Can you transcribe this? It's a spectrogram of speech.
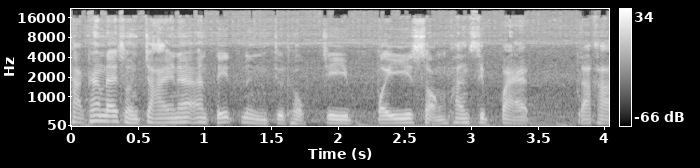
หากท่านใดสนใจนะอันติส 1.6G ปี 2018 ราคา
